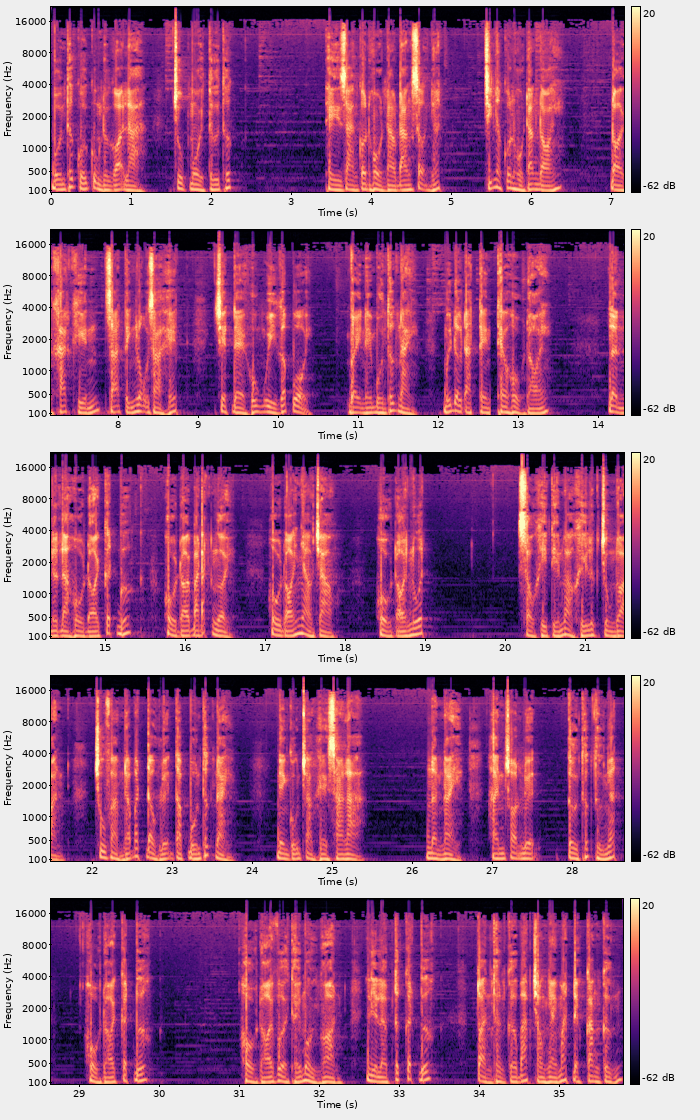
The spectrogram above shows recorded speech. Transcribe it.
Bốn thức cuối cùng được gọi là Chụp mồi tứ thức. Thế gian con hổ nào đáng sợ nhất Chính là con hổ đang đói. Đói khát khiến giã tính lộ ra hết, Triệt đề hung uy gấp bội. Vậy nên bốn thức này mới được đặt tên theo hổ đói. Lần lượt là hổ đói cất bước Hổ đói bắt người Hổ đói nhào trào Hổ đói nuốt. Sau khi tiến vào khí lực trung đoàn Chu Phạm đã bắt đầu luyện tập bốn thức này, Nên cũng chẳng hề xa lạ. Lần này, hắn chọn luyện từ thức thứ nhất Hổ đói cất bước. Hổ đói vừa thấy mồi ngon, liền lập tức cất bước. Toàn thân cơ bắp trong nháy mắt đều căng cứng,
